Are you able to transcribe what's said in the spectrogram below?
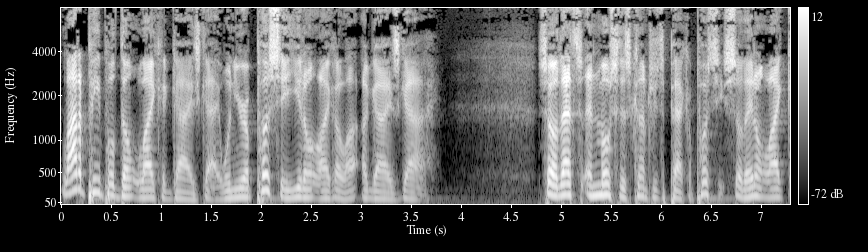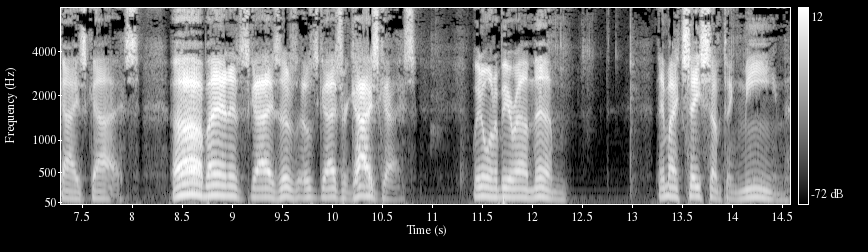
A lot of people don't like a guy's guy. When you're a pussy, you don't like a, a guy's guy. So that's, and most of this country's a pack of pussies, so they don't like guys' guys. Oh man, it's guys, those, those guys are guys' guys. We don't want to be around them. They might say something mean.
